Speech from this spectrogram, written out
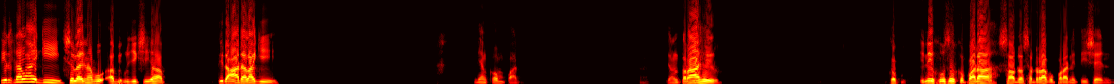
Tidak ada lagi selain Habib Rizik Sihab. Tidak ada lagi. Ini yang keempat. Yang terakhir. ini khusus kepada saudara-saudaraku para netizen.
